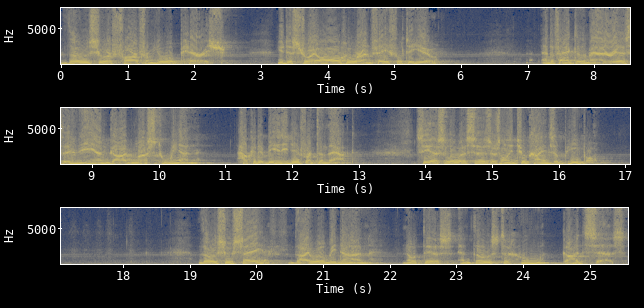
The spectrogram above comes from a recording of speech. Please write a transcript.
Those who are far from you will perish. You destroy all who are unfaithful to you. And the fact of the matter is that in the end, God must win. How could it be any different than that? C.S. Lewis says there's only two kinds of people. Those who say, thy will be done, note this, and those to whom God says,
